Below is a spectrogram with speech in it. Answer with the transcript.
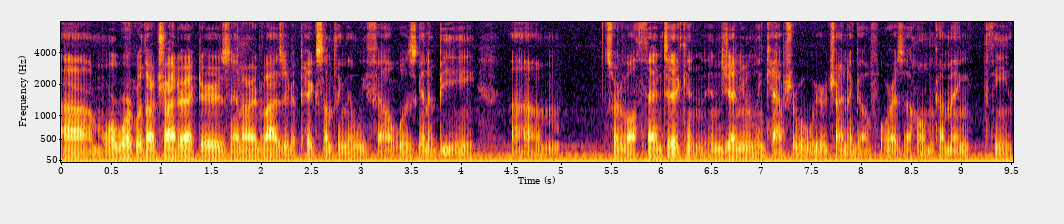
um, or work with our tri directors and our advisor to pick something that we felt was going to be um, sort of authentic and, and genuinely capture what we were trying to go for as a homecoming theme.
